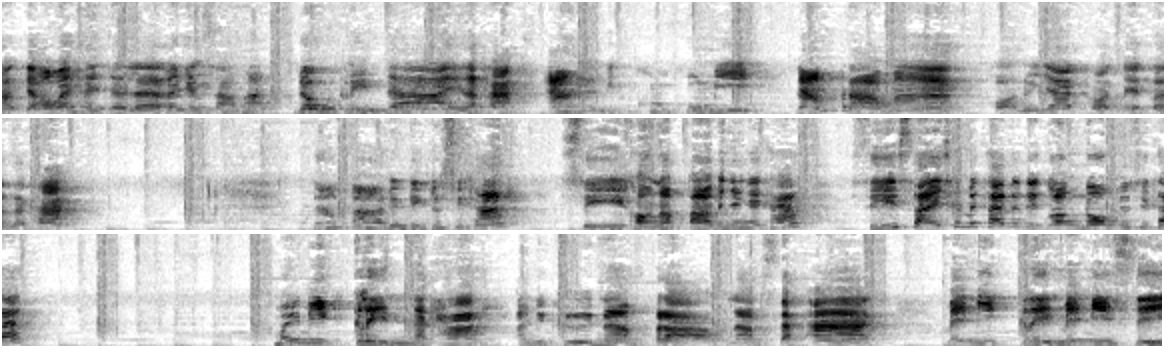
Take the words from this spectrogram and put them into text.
นอกจากเอาไว้หายใจแล้วเรายังสามารถดมกลิ่นได้นะคะ อ่าเดี๋ยวนี้คุณครูมีน้ำเปล่ามา ขออนุญาตถอดแมสก่อนนะคะ น้ำเปล่าเด็กๆดูสิคะ สีของน้ำเปล่าเป็นยังไงคะ สีใสใช่ไหมคะเด็กๆลองดมดูสิคะไม่มีกลิ่นนะคะ อันนี้คือน้ำเปล่า น้ำสะอาด ไม่มีกลิ่นไม่มีสี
